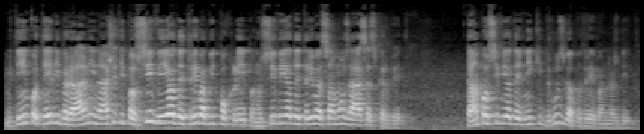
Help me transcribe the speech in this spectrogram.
Medtem ko te liberalni načeti, pa vsi vejo, da je treba biti pohlepen, vsi vejo, da je treba samo zase skrbeti. Tam pa vsi vijo, da je nekaj drugega potreben narediti.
